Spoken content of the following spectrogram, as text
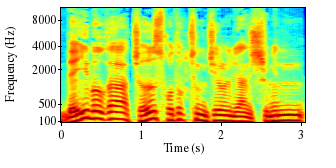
네이버가 저소득층 지원을 위한 시민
